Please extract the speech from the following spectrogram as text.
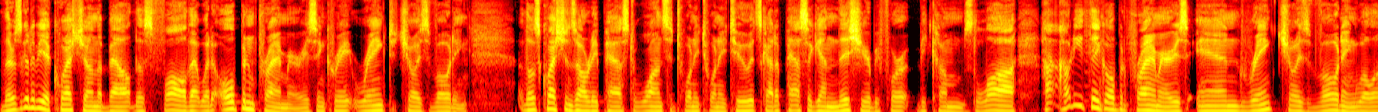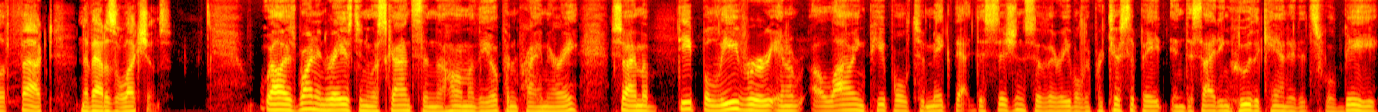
There's going to be a question on the ballot this fall that would open primaries and create ranked choice voting. Those questions already passed once in 2022. It's got to pass again this year before it becomes law. How, how do you think open primaries and ranked choice voting will affect Nevada's elections? Well, I was born and raised in Wisconsin, the home of the open primary. So I'm a deep believer in allowing people to make that decision so they're able to participate in deciding who the candidates will be.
